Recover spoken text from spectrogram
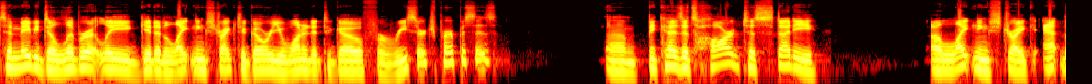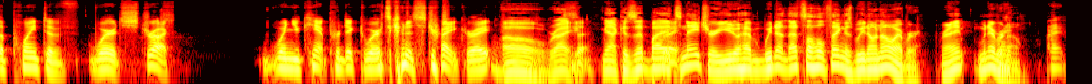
to maybe deliberately get a lightning strike to go where you wanted it to go for research purposes. Um, because it's hard to study a lightning strike at the point of where it struck when you can't predict where it's going to strike, right? Oh, right, So- yeah, because by its nature, you don't have we don't. That's the whole thing is we don't know ever, right? We never Right. know. Right.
